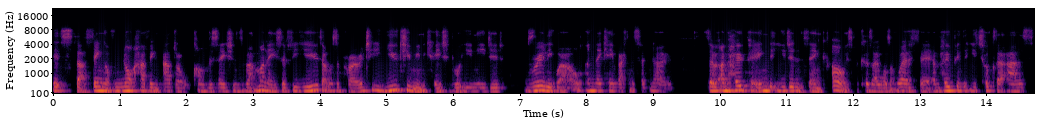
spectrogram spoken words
it's that thing of not having adult conversations about money. So for you, that was a priority. You communicated what you needed really well, and they came back and said no. So I'm hoping that you didn't think, oh, it's because I wasn't worth it. I'm hoping that you took that as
